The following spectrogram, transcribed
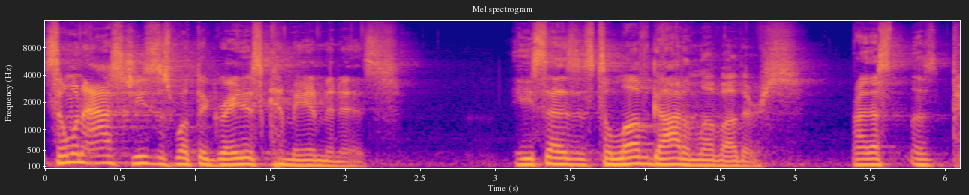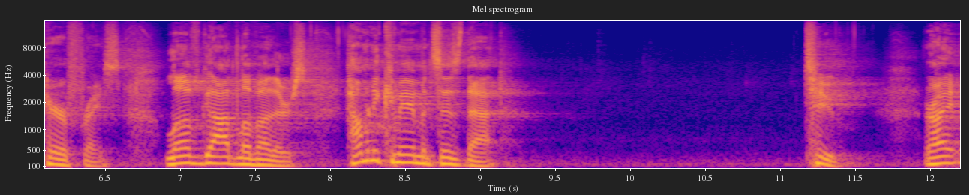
someone asked Jesus what the greatest commandment is. He says it's to love God and love others. Right? That's, that's paraphrase. Love God, love others. How many commandments is that? Two. Right?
